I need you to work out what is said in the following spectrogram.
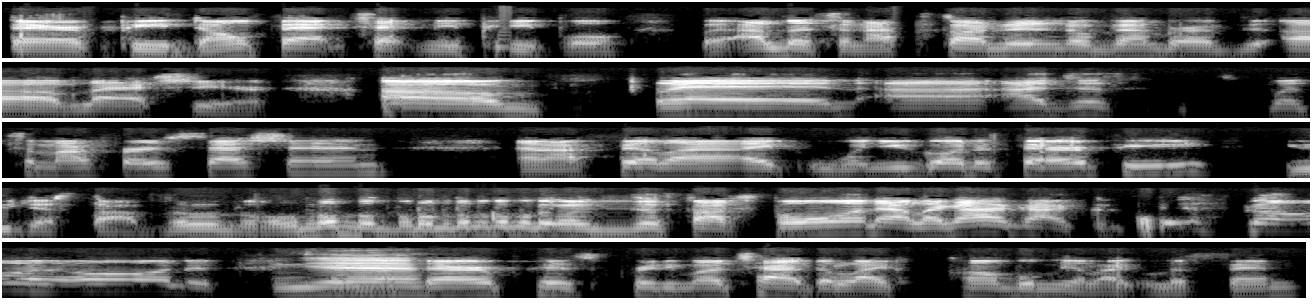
therapy. Don't fact check me, people. But I listen, I started in November of uh, last year. Um, and uh, I just went to my first session and I feel like when you go to therapy, you just start blah, blah, blah, just start falling out like I got this going on. And, yeah. and the therapist pretty much had to like humble me, like, listen,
